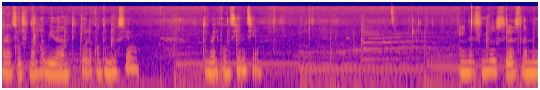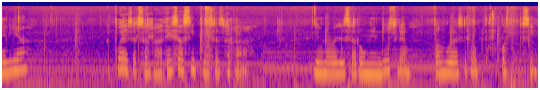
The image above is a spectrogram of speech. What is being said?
van a solucionar la vida ante toda la contaminación tome conciencia. En las industrias, la minería puede ser cerrada. Esa sí puede ser cerrada. De una vez se cerró una industria. ¿Pueden volver a hacerlo? Por supuesto que sí.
